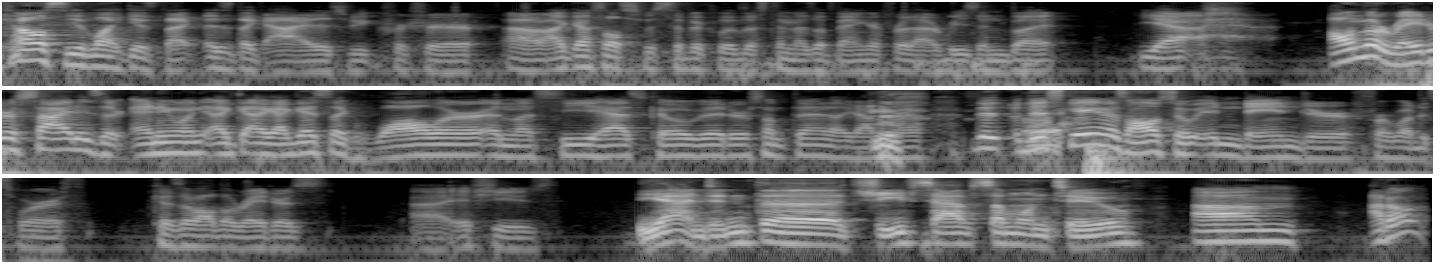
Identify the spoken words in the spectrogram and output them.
Kelce like is that is the guy this week for sure. Uh, I guess I'll specifically list him as a banger for that reason. But yeah, on the Raiders side, is there anyone? I, I guess like Waller, unless he has COVID or something. Like I don't know. Th- this game is also in danger for what it's worth because of all the Raiders uh, issues. yeah, and didn't the Chiefs have someone too? Um, I don't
